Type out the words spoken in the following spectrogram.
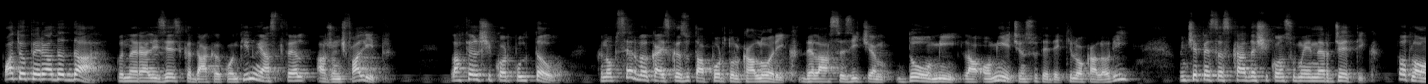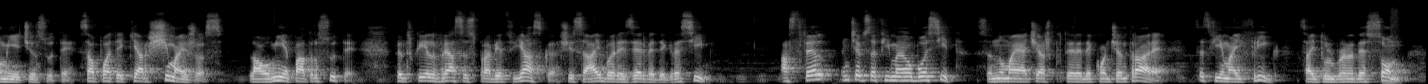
Poate o perioadă da, până realizezi că dacă continui astfel, ajungi falit. La fel și corpul tău. Când observă că ai scăzut aportul caloric de la, să zicem, 2000 la 1500 de kilocalorii, începe să scadă și consumul energetic, tot la 1500 sau poate chiar și mai jos, la 1400, pentru că el vrea să supraviețuiască și să aibă rezerve de grăsimi. Astfel, încep să fii mai obosit, să nu mai ai aceeași putere de concentrare, să-ți fie mai frig, să ai tulburări de somn.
